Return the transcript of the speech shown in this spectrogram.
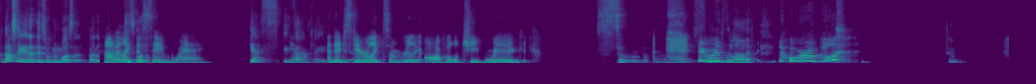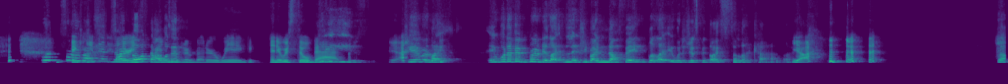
I'm not saying that this woman wasn't, but Not in like the wasn't- same way. yes, Yeah. exactly. And they just Yeah. gave her like some really awful, cheap wig. so bad. It So was- bad. Horrible. So Like bad. even Hilary that was in a better wig, and it was still bad. Please. Yeah. Give her like it would have improved it like literally by nothing, but like it would have just been nice to look at. Like, Yeah. Yeah. But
